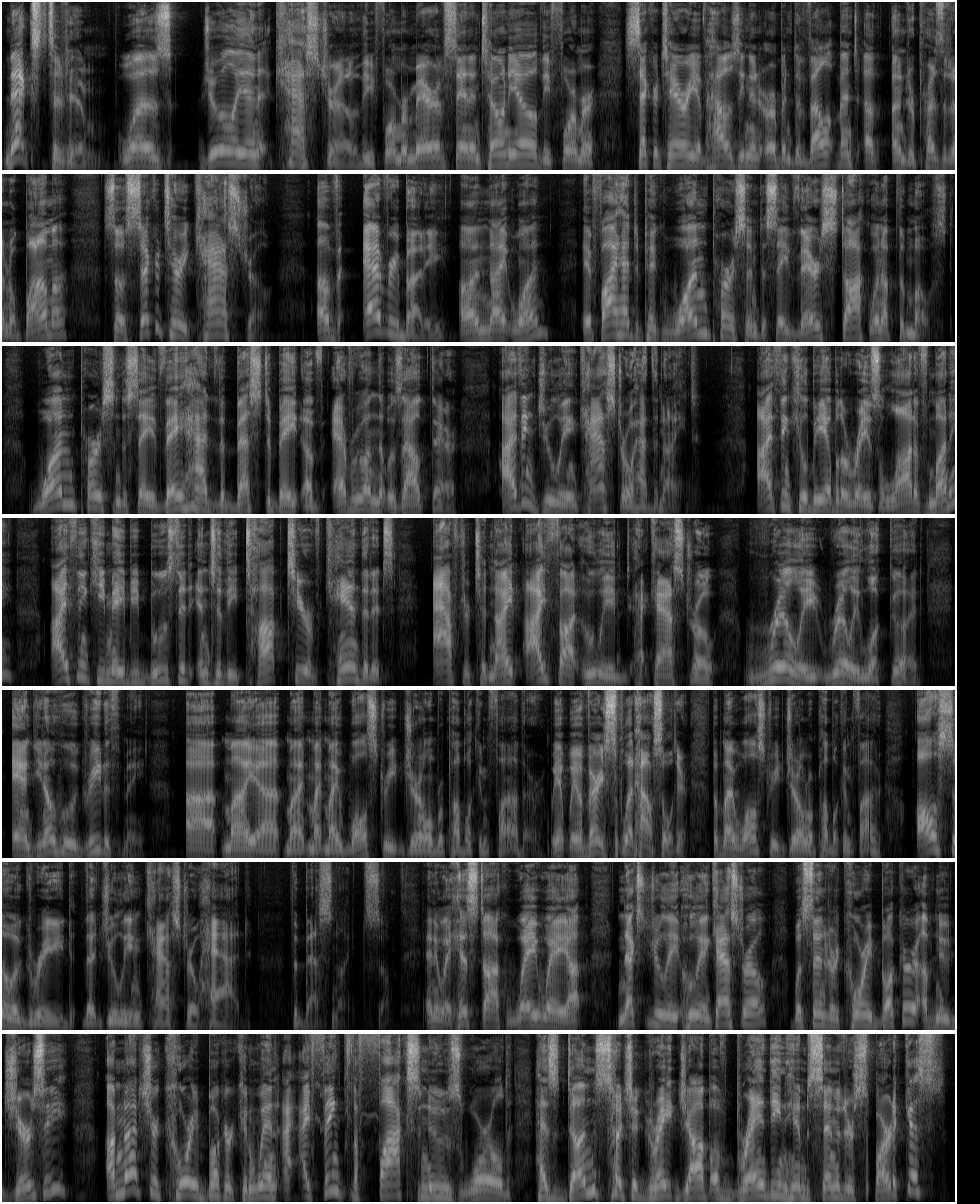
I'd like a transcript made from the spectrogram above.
Next to him was Julian Castro, the former mayor of San Antonio, the former Secretary of Housing and Urban Development of, under President Obama. So, Secretary Castro, of everybody on night one, if I had to pick one person to say their stock went up the most, one person to say they had the best debate of everyone that was out there, I think Julian Castro had the night. I think he'll be able to raise a lot of money. I think he may be boosted into the top tier of candidates after tonight. I thought Julian Castro really, really looked good. And you know who agreed with me? Uh, my, uh, my, my, my Wall Street Journal Republican father. We have, we have a very split household here, but my Wall Street Journal Republican father also agreed that Julian Castro had the best night. So, anyway, his stock way, way up. Next Julian Castro was Senator Cory Booker of New Jersey. I'm not sure Cory Booker can win. I, I, think the Fox News world has done such a great job of branding him Senator Spartacus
